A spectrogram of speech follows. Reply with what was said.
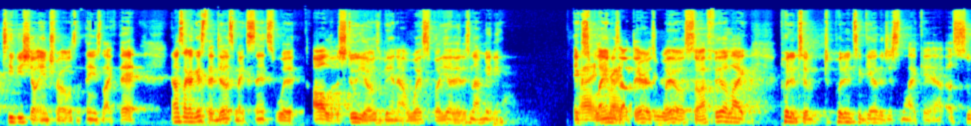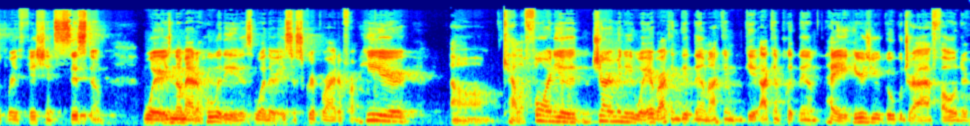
TV show intros and things like that. And I was like, I guess that does make sense with all of the studios being out west, but yeah, there's not many explainers right. out there as well. So I feel like putting to, to putting together just like a, a super efficient system where it's no matter who it is, whether it's a script writer from here, um, California, Germany, wherever I can get them, I can get, I can put them. Hey, here's your Google Drive folder.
